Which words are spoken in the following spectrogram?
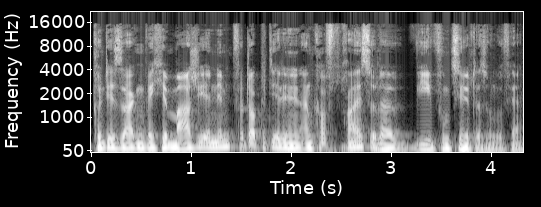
Könnt ihr sagen, welche Marge ihr nimmt? Verdoppelt ihr den Ankaufspreis oder wie funktioniert das ungefähr?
